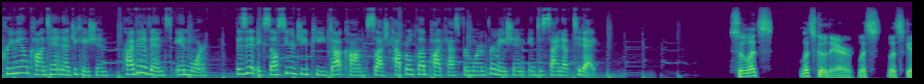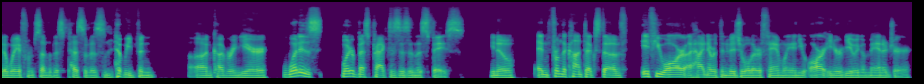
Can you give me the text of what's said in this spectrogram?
premium content and education, private events, and more. Visit excelsiorgp.com slash capital club podcast for more information and to sign up today. So let's let's go there. Let's let's get away from some of this pessimism that we've been uncovering here. What is what are best practices in this space? You know, and from the context of if you are a high net worth individual or a family and you are interviewing a manager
